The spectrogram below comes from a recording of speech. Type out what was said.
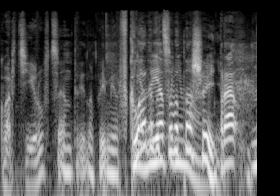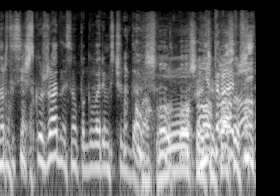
квартиру в центре, например, Не, ну, вкладываться в понимаю. отношения. Про нарциссическую жадность мы поговорим чуть дальше. Послушайте, Не торопитесь,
